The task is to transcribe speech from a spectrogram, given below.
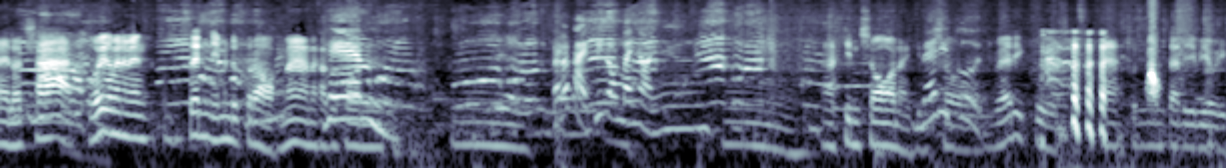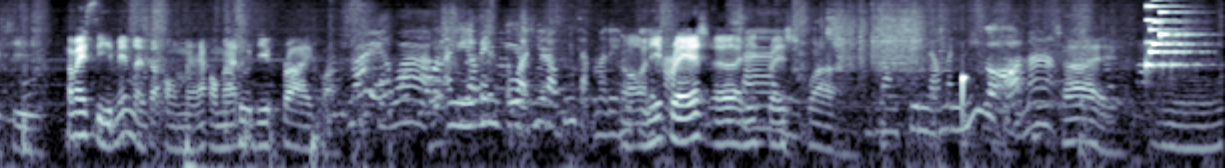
ในรสชาติโอ้ยทำไมมันเส้นนี้มันดูกรอบมากนะครับทุกคนแล้วก็ใส่พริกลงไปหน่อยนึงอืมออะกินโชว์หน่อยกิน Very โชว์ good very good อะคุณบังจะรีวิวอีกทีทำไมสีไม่เหมือนกับของม้าของม้าดู deep fry กว่า เพราะว่าอันนี้เป็นตัวที่เราเพิ่งจับมาเลยอ๋อเมื่กี้อันนี้ค่ะ fresh เออ อันนี้ใช่ fresh กว่า ลองชิมแล้วมันนิ่มกว่ามาก ใช่อืม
